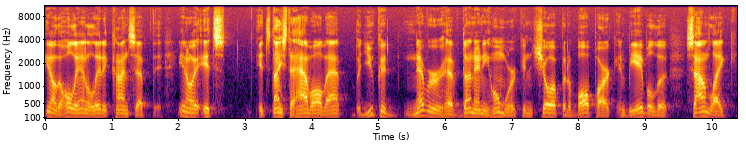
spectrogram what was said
you know the whole analytic concept. You know, it's it's nice to have all that, but you could never have done any homework and show up at a ballpark and be able to sound like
